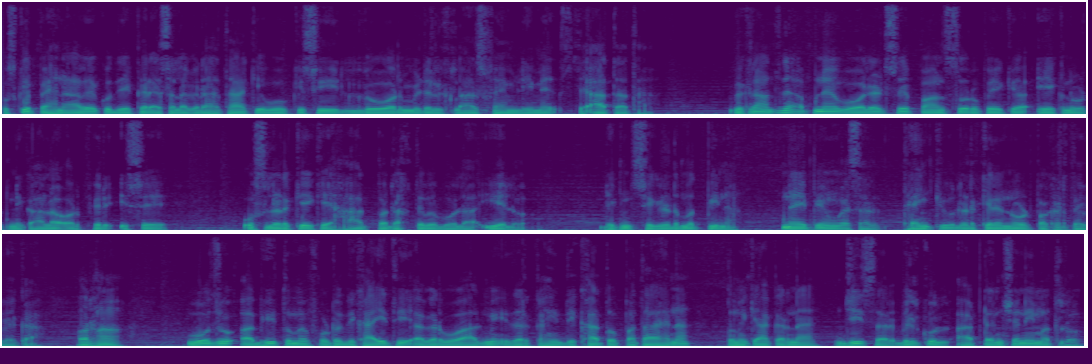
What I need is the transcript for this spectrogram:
उसके पहनावे को देखकर ऐसा लग रहा था कि वो किसी लोअर मिडिल क्लास फैमिली में से आता था। विक्रांत ने अपने वॉलेट से पाँच सौ रुपए का एक नोट निकाला और फिर इसे उस लड़के के हाथ पर रखते हुए बोला, ये लो, लेकिन सिगरेट मत पीना। नहीं पीऊँगा, सर। थैंक यू लड़के ने नोट पकड़ते हुए कहा। और हाँ वो जो अभी तुम्हें फ़ोटो दिखाई थी, अगर वो आदमी इधर कहीं दिखा तो पता है ना, तुम्हें क्या करना है? जी, सर, बिल्कुल, आप टेंशन ही मत लो।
